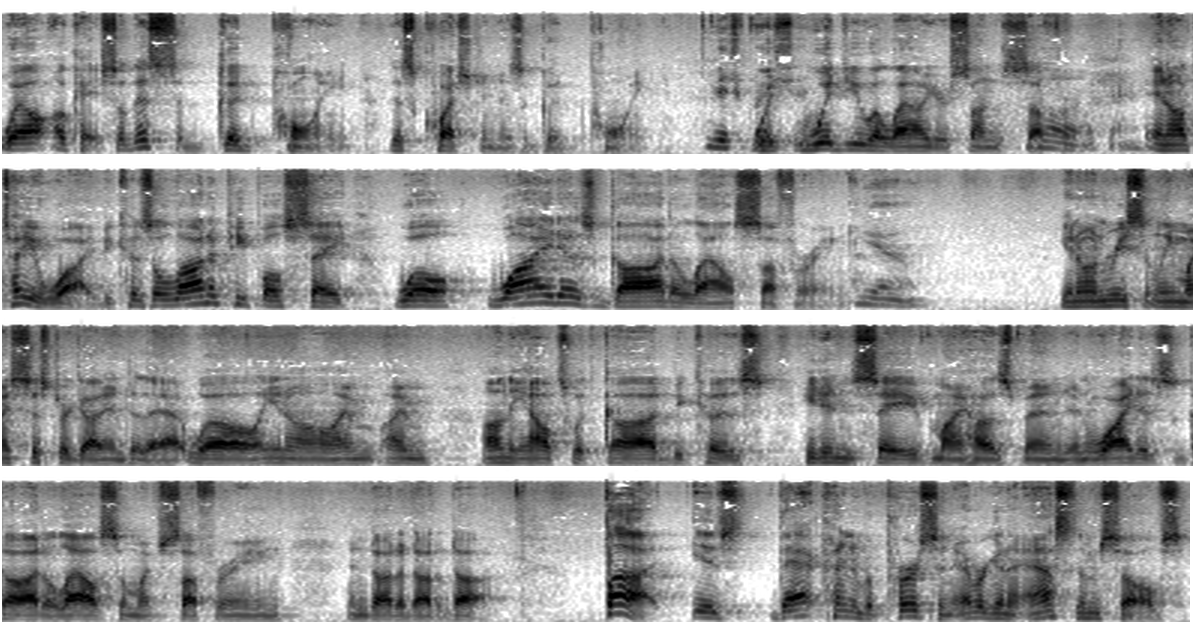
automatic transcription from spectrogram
Well, okay, so this is a good point. This question is a good point. This Would, would you allow your son to suffer? Oh, okay. And I'll tell you why. Because a lot of people say, well, why does God allow suffering? Yeah. You know, and recently my sister got into that. Well, you know, I'm I'm on the outs with God because he didn't save my husband and why does God allow so much suffering and da da da da da. But is that kind of a person ever going to ask themselves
